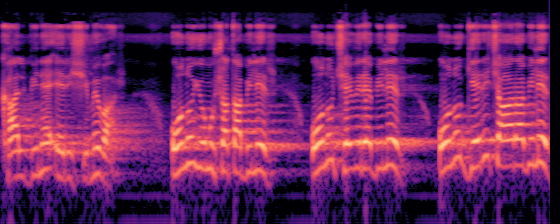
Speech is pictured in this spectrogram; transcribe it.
kalbine erişimi var. Onu yumuşatabilir, onu çevirebilir, onu geri çağırabilir.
